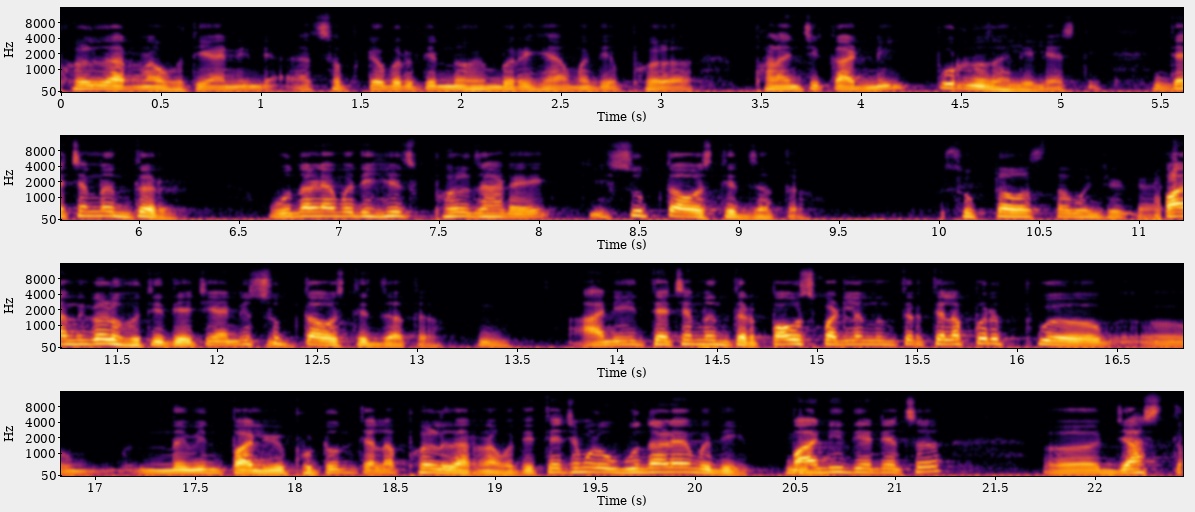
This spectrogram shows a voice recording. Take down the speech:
फळधारणा होते आणि सप्टेंबर ते नोव्हेंबर ह्यामध्ये फळ फळांची काढणी पूर्ण झालेली असते. त्याच्यानंतर उन्हाळ्यामध्ये हेच फळझाड आहे की सुप्तावस्थेत जातं. सुप्तावस्था म्हणजे काय? पानगळ होती त्याची आणि सुप्तावस्थेत जातं. आणि त्याच्यानंतर पाऊस पडल्यानंतर त्याला परत नवीन पालवी फुटून त्याला फळधारणा होते. त्याच्यामुळे उन्हाळ्यामध्ये पाणी देण्याचं जास्त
